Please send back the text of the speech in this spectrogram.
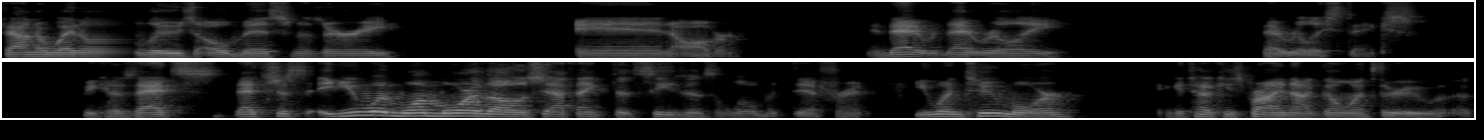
found a way to lose Ole Miss, Missouri, and Auburn. And that that really that really stinks because that's that's just if you win one more of those, I think the season's a little bit different. You win two more, and Kentucky's probably not going through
